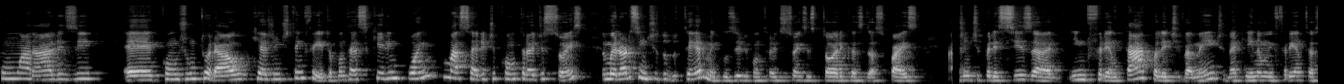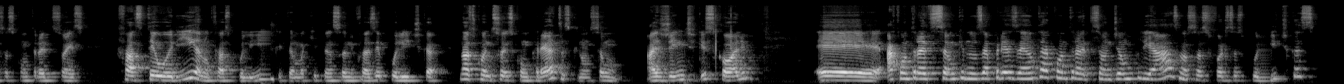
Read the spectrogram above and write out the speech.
com a análise é, conjuntural que a gente tem feito. Acontece que ele impõe uma série de contradições, no melhor sentido do termo, inclusive contradições históricas das quais a gente precisa enfrentar coletivamente, né? Quem não enfrenta essas contradições faz teoria, não faz política, estamos aqui pensando em fazer política nas condições concretas, que não são a gente que escolhe. É, a contradição que nos apresenta é a contradição de ampliar as nossas forças políticas,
